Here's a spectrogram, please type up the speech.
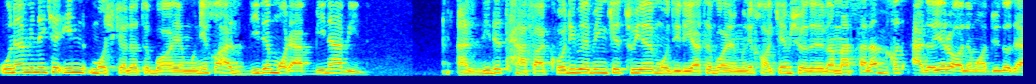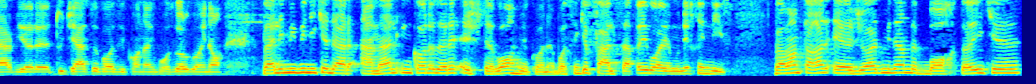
اونم اینه که این مشکلات بایر مونیخ از دید مربی نبین. از دید تفکری ببین که توی مدیریت بایر مونیخ حاکم شده و مثلا می‌خواد ادای رئال مادرید رو در بیاره تو جذب بازیکنای بزرگ و اینا. ولی می‌بینی که در عمل این کارو داره اشتباه می‌کنه. واسه اینکه فلسفه بایر مونیخ نیست. و من فقط ارجاعت میدم به باختایی که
